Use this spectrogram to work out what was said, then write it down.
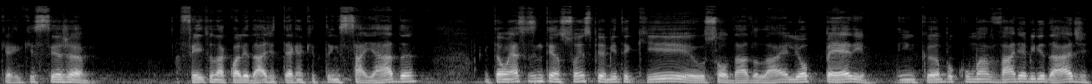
que, que seja feito na qualidade técnica ensaiada. Então essas intenções permitem que o soldado lá ele opere em campo com uma variabilidade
